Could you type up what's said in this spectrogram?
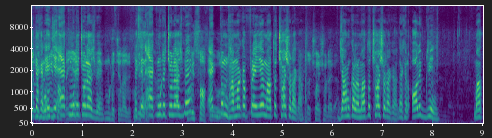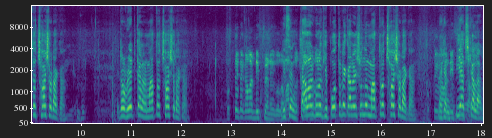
এই দেখেন এই যে এক মুঠে চলে আসবে। দেখছেন এক মুঠে চলে আসবে। একদম ধামাকা প্রাইজে মাত্র ছয়শো টাকা। জাম কালার মাত্র ছশো টাকা। দেখেন অলিভ গ্রিন মাত্র ছয়শো টাকা। এটা রেড কালার মাত্র ছশো টাকা। প্রত্যেকটা কালার ডিফারেন্ট এগুলো দেখছেন কালারগুলো কি? প্রত্যেকটা কালার সুন্দর মাত্র ছয়শো টাকা। দেখেন পেঁয়াজ কালার।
